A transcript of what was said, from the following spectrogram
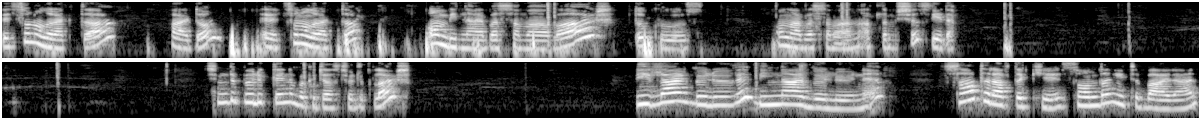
Ve son olarak da pardon evet son olarak da 10 binler basamağı var 9. Onlar basamağını atlamışız 7. Şimdi bölüklerine bakacağız çocuklar. Birler bölüğü ve binler bölüğüne sağ taraftaki sondan itibaren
